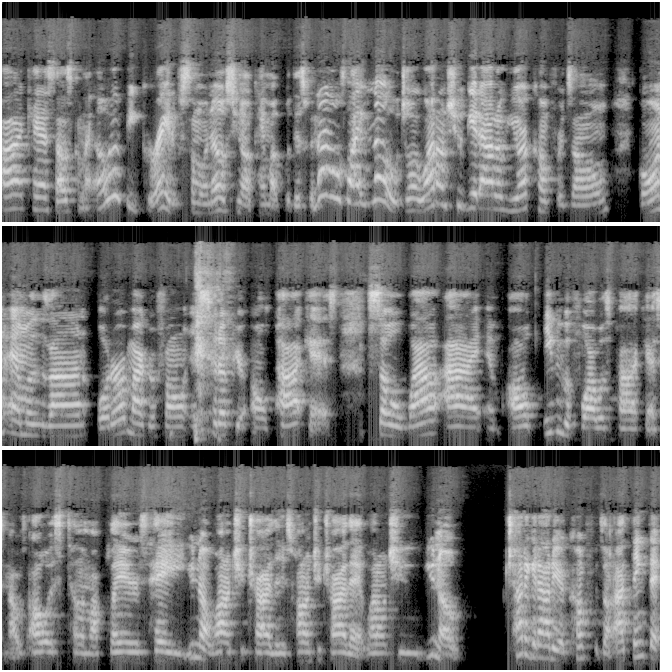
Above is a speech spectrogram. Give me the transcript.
podcast, I was kind of like, oh, it'd be great if someone else, you know, came up with this. But I was like, no, Joy, why don't you get out of your comfort zone, go on Amazon, order a microphone, and set up your own podcast? So while I am all, even before I was podcasting, I was always telling my players, hey, you know, why don't you try this? Why don't you try that? Why don't you, you know, try to get out of your comfort zone? I think that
